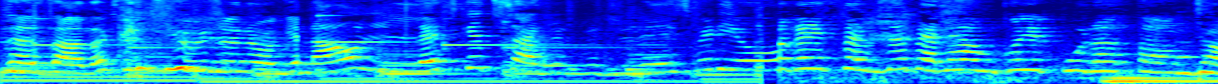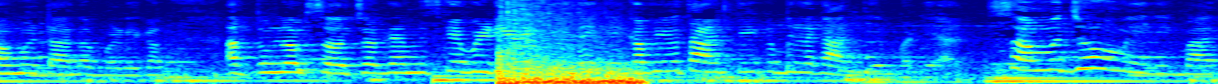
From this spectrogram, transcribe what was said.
इतना ज़्यादा कंफ्यूजन हो गया। Now let's get started with today's video अगर सबसे पहले हमको ये पूरा ताम झाम हटाना पड़ेगा। अब तुम लोग सोचोगे हम इसके वीडियो देखे कभी उतारती है कभी लगाती है बट यार समझो मेरी बात।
